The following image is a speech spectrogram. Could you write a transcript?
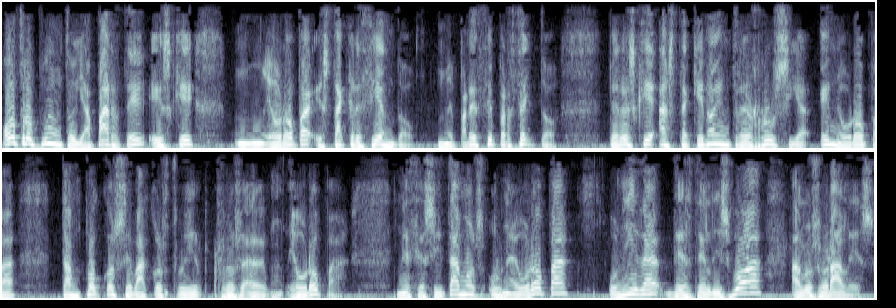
Otro punto y aparte es que mm, Europa está creciendo, me parece perfecto, pero es que hasta que no entre Rusia en Europa, tampoco se va a construir eh, Europa necesitamos una Europa unida desde Lisboa a los Urales.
